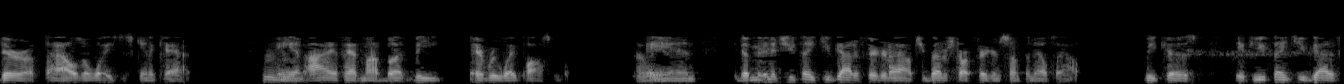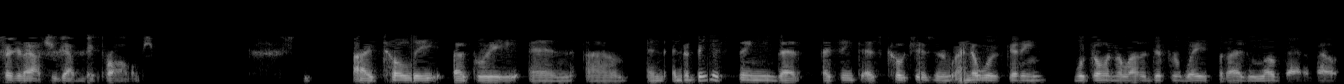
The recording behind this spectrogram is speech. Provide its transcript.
There are a thousand ways to skin a cat, mm-hmm. and I have had my butt beat every way possible. Oh, and the minute you think you've got it figured out, you better start figuring something else out. Because if you think you've got it figured out, you've got big problems. I totally agree, and um, and and the biggest thing that I think as coaches, and I know we're getting we're going a lot of different ways, but I love that about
